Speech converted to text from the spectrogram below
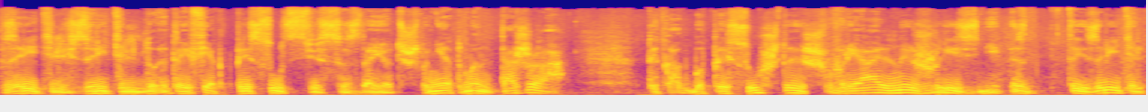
зритель. Зритель это эффект присутствия создает, что нет монтажа. Ты как бы присутствуешь в реальной жизни. Ты зритель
